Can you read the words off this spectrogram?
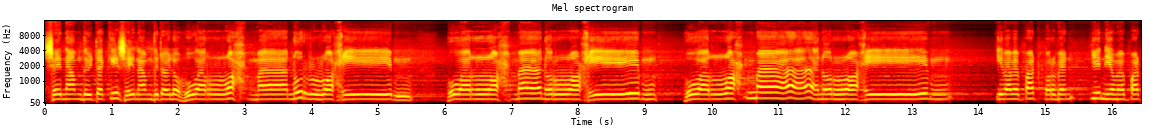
সেই নাম দুইটা কি? সেই নাম দুইটা হইল হুয়ার রহমানুর রহিম। হুয়ার রহমানুর রহিম। হুয়ার রহমানুর রহিম। কীভাবে পাঠ করবেন? কি নিয়মে পাঠ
